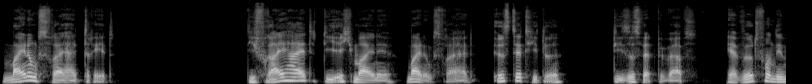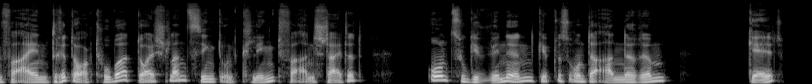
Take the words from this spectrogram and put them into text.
Meinungsfreiheit dreht. Die Freiheit, die ich meine, Meinungsfreiheit, ist der Titel dieses Wettbewerbs. Er wird von dem Verein 3. Oktober Deutschland singt und klingt veranstaltet und zu gewinnen gibt es unter anderem Geld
